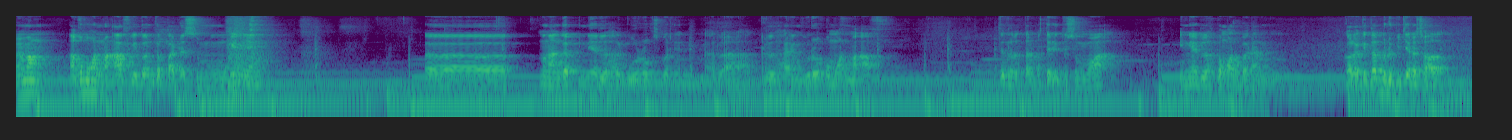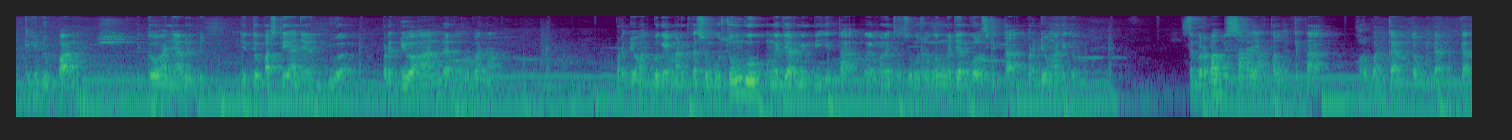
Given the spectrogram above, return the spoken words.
memang aku mohon maaf gitu kan kepada semua mungkin yang eh, menganggap ini adalah hal buruk seperti adalah, adalah hal yang buruk aku mohon maaf. Terlepas dari itu semua ini adalah pengorbananku. Kalau kita berbicara soal kehidupan itu hanya itu pasti hanya dua perjuangan dan pengorbanan perjuangan bagaimana kita sungguh-sungguh mengejar mimpi kita bagaimana kita sungguh-sungguh mengejar goals kita perjuangan itu. Seberapa besar yang telah kita korbankan untuk mendapatkan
